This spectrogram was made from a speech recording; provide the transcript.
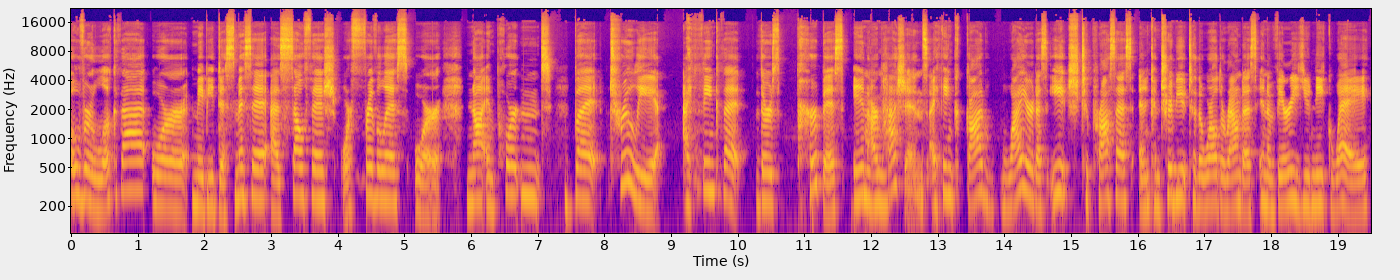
overlook that or maybe dismiss it as selfish or frivolous or not important. But truly, I think that there's purpose in mm-hmm. our passions. I think God wired us each to process and contribute to the world around us in a very unique way.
